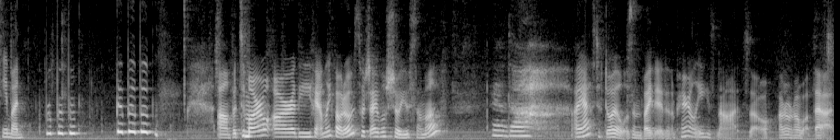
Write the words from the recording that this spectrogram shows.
Hey, bud. Boop, boop, boop. Boop, boop, boop. Um, but tomorrow are the family photos, which I will show you some of. And uh, I asked if Doyle was invited, and apparently he's not, so I don't know about that.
